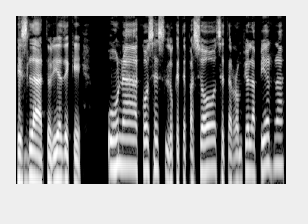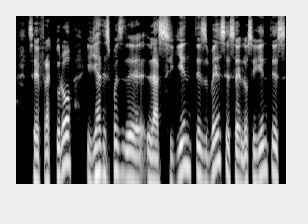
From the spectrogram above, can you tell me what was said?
es la teoría de que una cosa es lo que te pasó, se te rompió la pierna, se fracturó y ya después de las siguientes veces, en eh, las siguientes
